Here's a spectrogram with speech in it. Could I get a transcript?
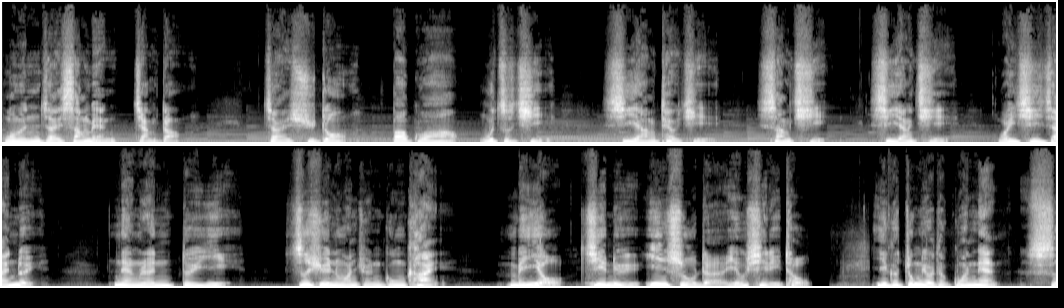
我们在上面讲到，在许多包括五子棋、西洋跳棋、象棋、西洋棋、围棋在内，两人对弈，资讯完全公开，没有几率因素的游戏里头，一个重要的观念是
